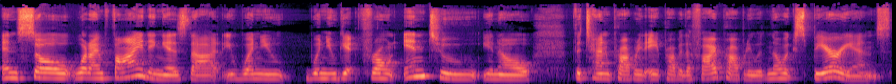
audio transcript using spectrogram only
And so what I'm finding is that when you when you get thrown into, you know, the 10 property, the 8 property, the 5 property with no experience,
